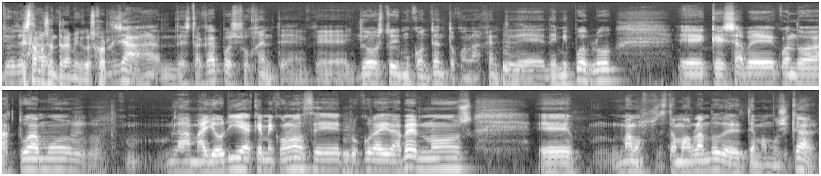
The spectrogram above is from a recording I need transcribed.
yo destacar, estamos entre amigos, Jorge. Ya, destacar pues su gente, que yo estoy muy contento con la gente de, de mi pueblo. eh, que sabe cuando actuamos, la mayoría que me conoce procura ir a vernos, eh, vamos, estamos hablando del tema musical.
